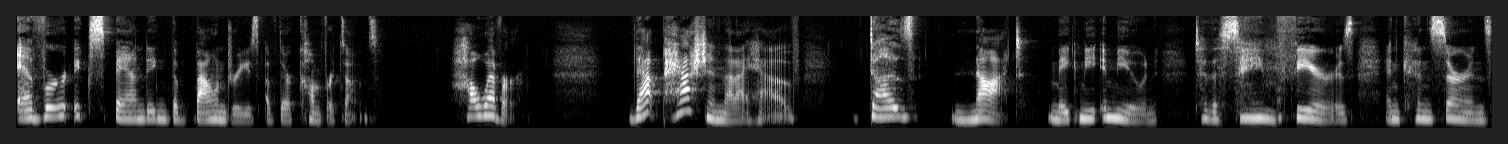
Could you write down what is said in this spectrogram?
ever expanding the boundaries of their comfort zones. However, that passion that I have does not make me immune to the same fears and concerns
